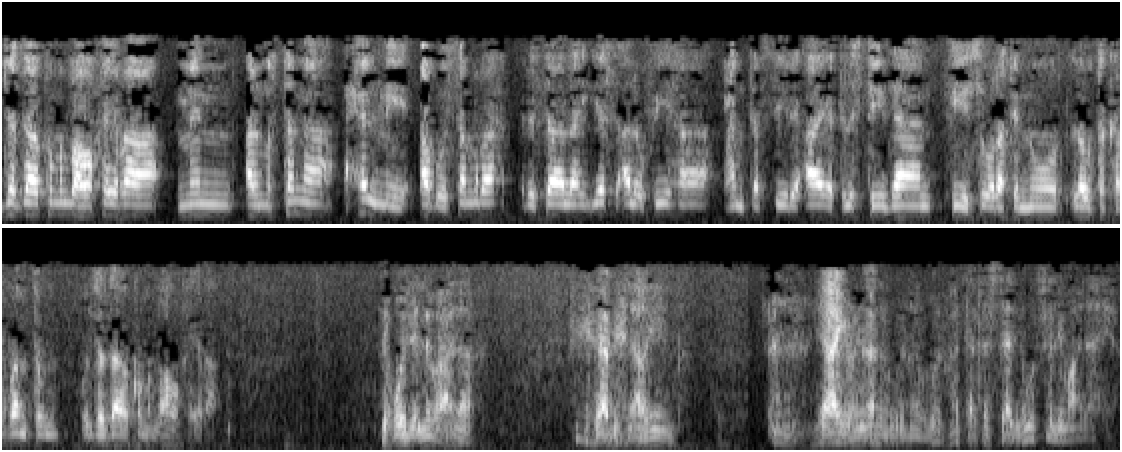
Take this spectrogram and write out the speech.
جزاكم الله خيرا من المستمع حلمي أبو سمرة رسالة يسأل فيها عن تفسير آية الاستئذان في سورة النور. لو تكرمتم وجزاكم الله خيرا. يقول جل وعلا في كتابه العظيم يا أيها الناس ارجعوا حتى تستأذنوا وتسلموا على أهلها.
